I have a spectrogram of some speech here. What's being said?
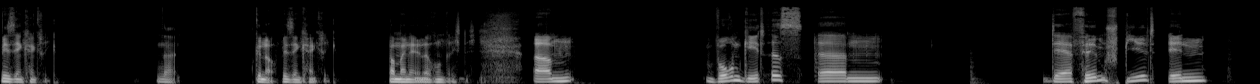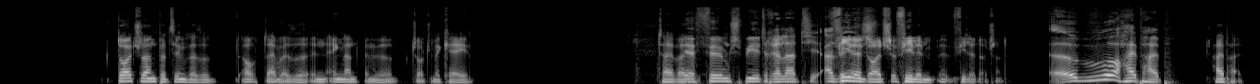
wir sehen keinen Krieg. Nein. Genau, wir sehen keinen Krieg. War meine Erinnerung richtig. Ähm, worum geht es? Ähm, der Film spielt in Deutschland, beziehungsweise auch teilweise in England, wenn wir George McKay teilweise Der Film spielt relativ, also viel, in Deutsch, viel, in, viel in Deutschland. Äh, halb, halb. Halb, halb.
